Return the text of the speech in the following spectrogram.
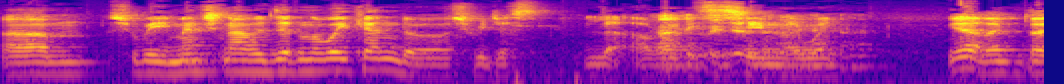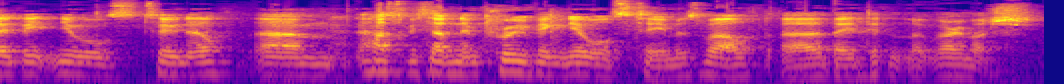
Um, Should we mention how they did on the weekend, or should we just let our I think readers we did. assume they win? we? yeah, they, they beat Newell's 2 0. Um, it has to be said, an improving Newell's team as well. Uh, they didn't look very much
